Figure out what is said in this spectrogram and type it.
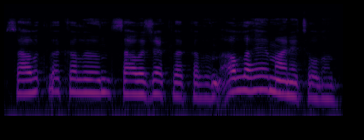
Sağlıkla kalın, sağlıcakla kalın. Allah'a emanet olun.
